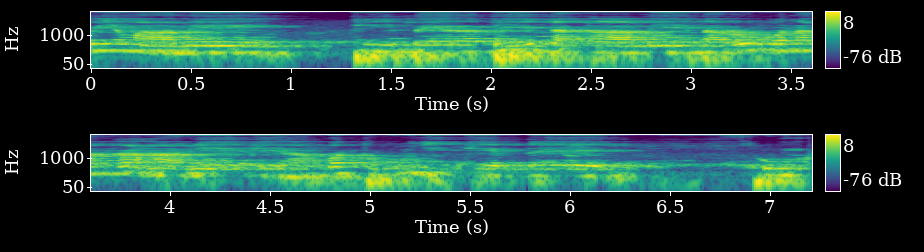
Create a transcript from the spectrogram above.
วิมาเม ทีเปรเถจักาเมตรุวนักขหาเนเกหวัตถุยิเกเตภูมิ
